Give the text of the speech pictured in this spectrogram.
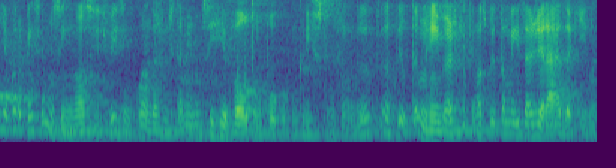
E agora pensemos em nós, se de vez em quando a gente também não se revolta um pouco com Cristo, né? Falando, eu, eu, também, eu acho que tem umas coisas também exageradas aqui, né?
